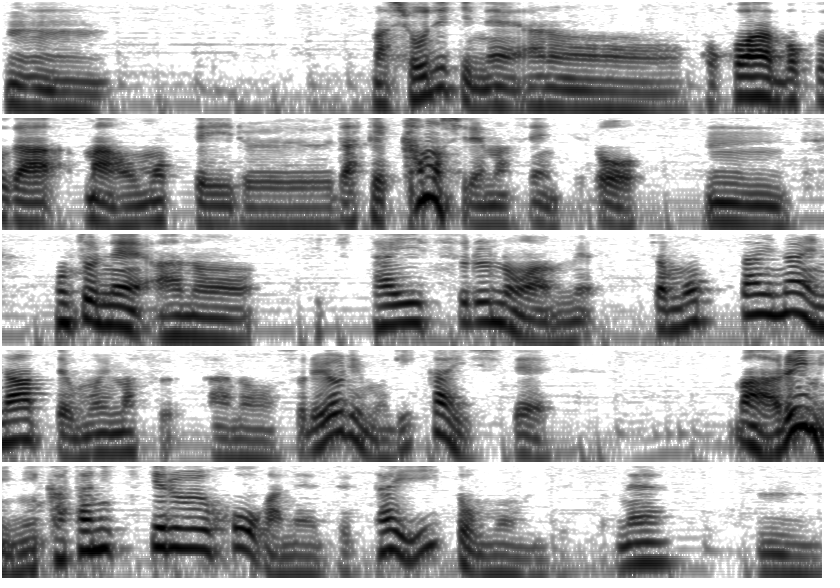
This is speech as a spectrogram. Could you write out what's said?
うん。まあ正直ね、あのー、ここは僕がまあ思っているだけかもしれませんけど、うん。本当にね、あの、敵対するのはめっちゃもったいないなって思います。あの、それよりも理解して、まあある意味味方につける方がね、絶対いいと思うんですよね。うん。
